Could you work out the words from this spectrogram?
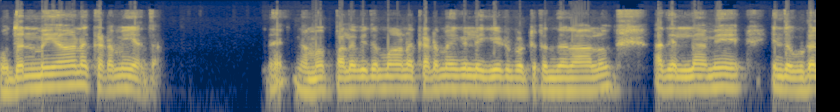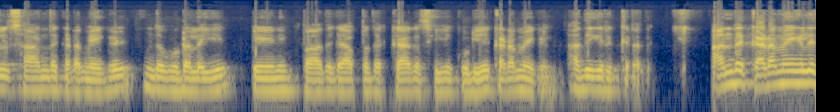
முதன்மையான கடமை அதான். நம்ம பலவிதமான கடமைகளில் ஈடுபட்டிருந்தனாலும் அது எல்லாமே இந்த உடல் சார்ந்த கடமைகள் இந்த உடலை பேணி பாதுகாப்பதற்காக செய்யக்கூடிய கடமைகள் அது இருக்கிறது. அந்த கடமைகளை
